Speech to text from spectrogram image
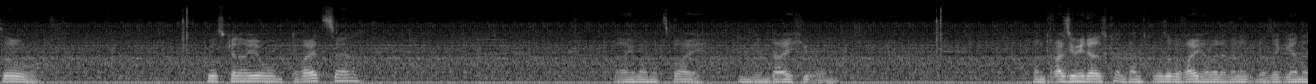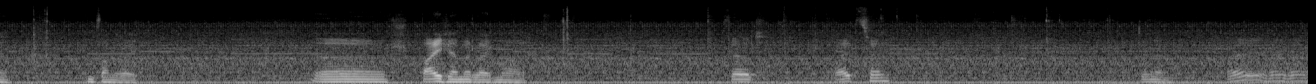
So. Kursgenerierung 13. Ja, hier machen wir zwei. In dem Deich hier oben. Und 30 Meter ist ein ganz großer Bereich, aber der wendet immer sehr gerne umfangreich. Äh, speichern wir gleich mal. Feld 13. Düngen. Hey, hey, hey.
